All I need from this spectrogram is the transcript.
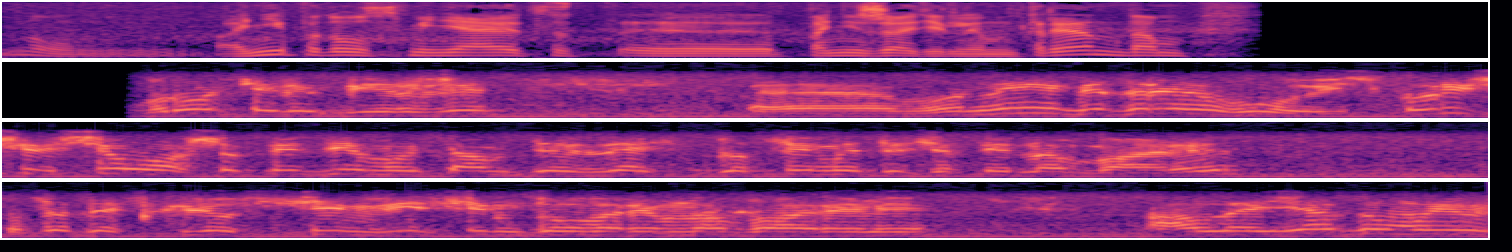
ну, они потом сменяются э, понижательным трендом. брокери біржі, е, вони відреагують. Скоріше всього, що підіймуть там десь десь до 70 на барель, це десь плюс 7-8 доларів на барелі. Але я думаю,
